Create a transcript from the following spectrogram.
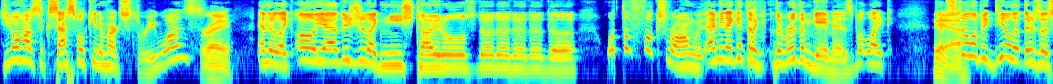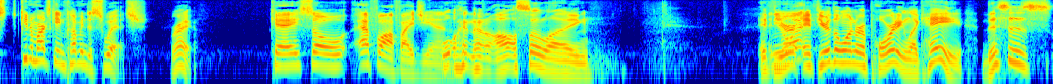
do you know how successful Kingdom Hearts 3 was? Right. And they're like, oh yeah, these are like niche titles. Da, da, da, da, da. What the fuck's wrong with I mean, I get the, the rhythm game is, but like, that's Yeah. still a big deal that there's a Kingdom Hearts game coming to Switch. Right. Okay, so F off IGN. Well, and also like if And you know you're if you're the one reporting like, hey, this is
